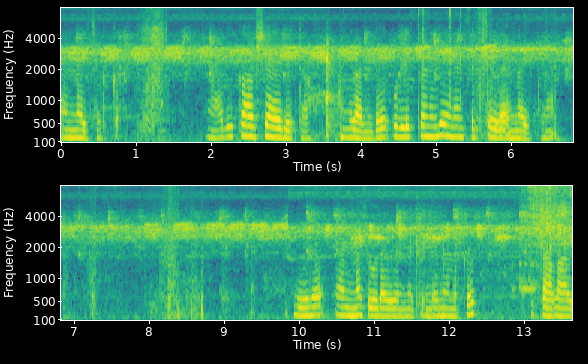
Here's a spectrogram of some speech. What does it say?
എണ്ണ ഒഴിച്ചെടുക്കാം. ആദ്യമൊക്കെ ആവശ്യമായത് കേട്ടോ രണ്ട് ഉള്ളിക്കാണെങ്കിൽ അതിനനുസരിച്ചുള്ള എണ്ണ ഒഴിക്കണം. ഇതിൽ എണ്ണ ചൂടായി വന്നിട്ടുണ്ട്. നമുക്ക് സവാള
